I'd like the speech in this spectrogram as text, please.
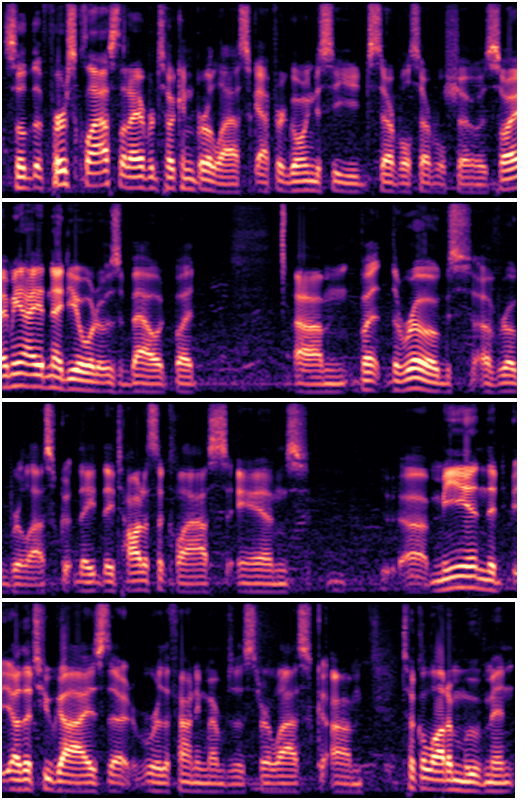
so the first class that I ever took in burlesque, after going to see several, several shows. So, I mean, I had an idea what it was about, but, um, but the Rogues of Rogue Burlesque, they, they taught us a class, and uh, me and the other two guys that were the founding members of Surlesque um, took a lot of movement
